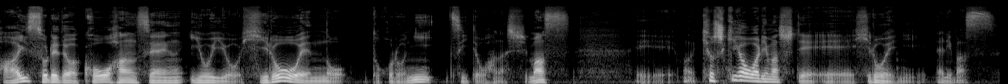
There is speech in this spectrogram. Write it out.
はい、それでは後半戦、いよいよ披露宴のところについてお話しします。えーまあ、挙式が終わりまして、えー、披露宴になります、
